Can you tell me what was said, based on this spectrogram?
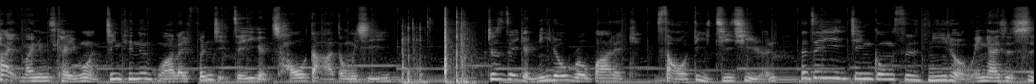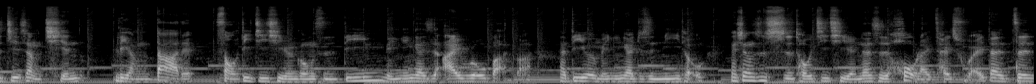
Hi, my name is Kai One。今天呢，我要来分解这一个超大的东西，就是这个 Needle Robotic 扫地机器人。那这一间公司 Needle 应该是世界上前两大的扫地机器人公司，第一名应该是 iRobot 吧，那第二名应该就是 Needle。那像是石头机器人，那是后来才出来，但这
